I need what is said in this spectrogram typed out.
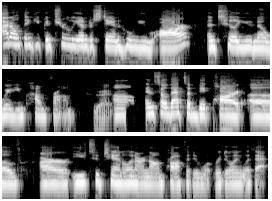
I- don't think you can truly understand who you are until you know where you come from Right. um, and so that's a big part of our youtube channel and our nonprofit and what we're doing with that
